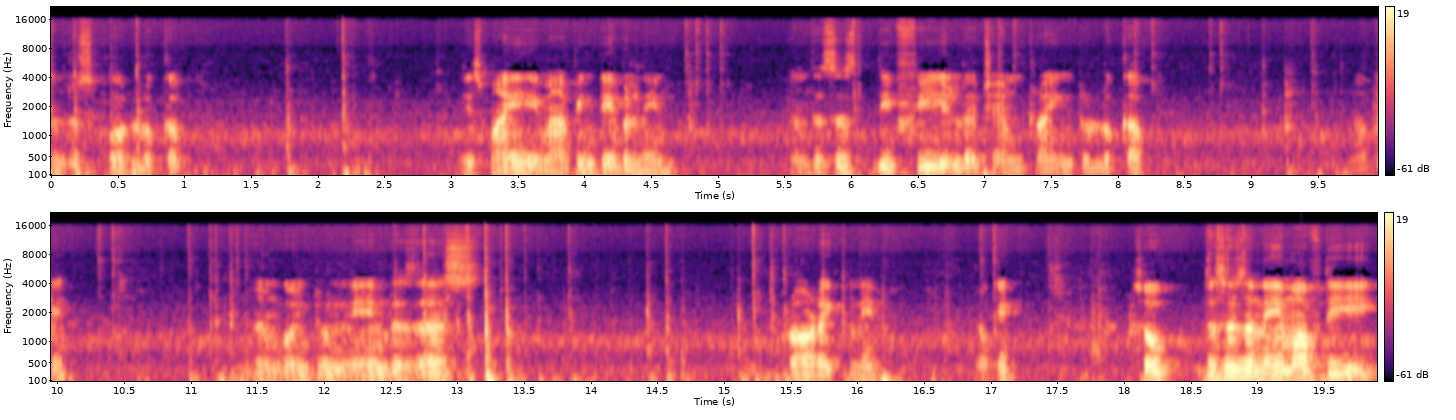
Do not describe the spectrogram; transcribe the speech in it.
underscore lookup is my mapping table name and this is the field which I'm trying to look up okay I'm going to name this as product name okay? So this is the name of the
